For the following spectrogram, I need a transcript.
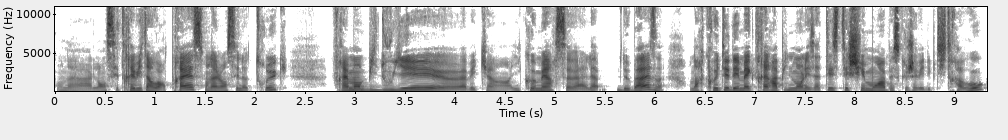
on a lancé très vite un WordPress, on a lancé notre truc vraiment bidouillé euh, avec un e-commerce de base. On a recruté des mecs très rapidement, on les a testés chez moi parce que j'avais des petits travaux.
